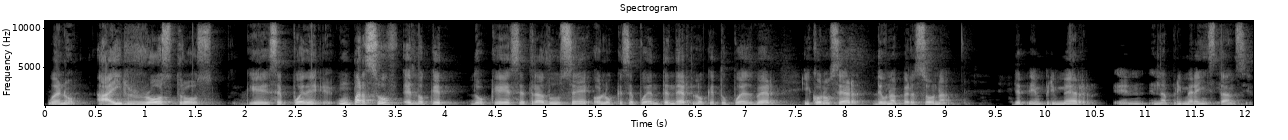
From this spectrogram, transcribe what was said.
Bueno, hay rostros que se puede, un parsuf es lo que, lo que se traduce o lo que se puede entender, lo que tú puedes ver y conocer de una persona en, primer, en la primera instancia.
